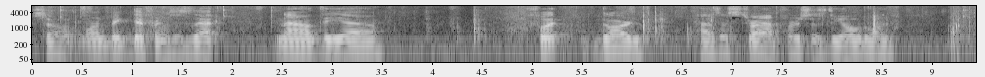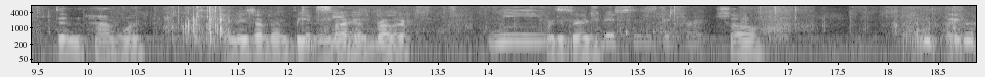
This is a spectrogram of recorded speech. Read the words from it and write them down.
So one big difference is that now the uh, foot guard has a strap versus the old one didn't have one. And these have been beaten by his brother. Knees. Pretty big. This is different. So, oh, bigger.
